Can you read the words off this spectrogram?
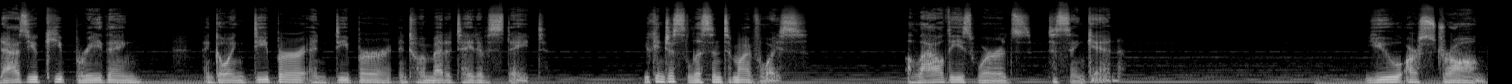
And as you keep breathing and going deeper and deeper into a meditative state, you can just listen to my voice. Allow these words to sink in. You are strong.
